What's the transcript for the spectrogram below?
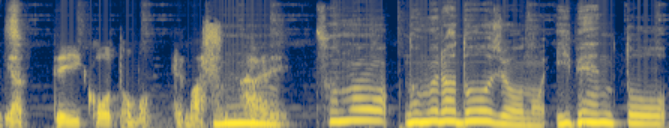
やっていこうと思ってます。はい、その野村道場のイベント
